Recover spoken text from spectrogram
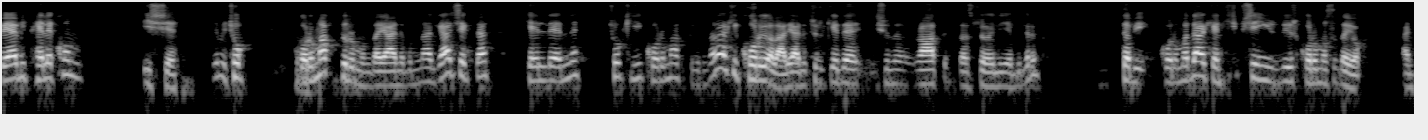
veya bir telekom işi değil mi? Çok korumak durumunda yani bunlar gerçekten kendilerini çok iyi korumak durumundalar ki koruyorlar. Yani Türkiye'de şunu rahatlıkla söyleyebilirim. Tabii koruma derken hiçbir şeyin yüzde yüz koruması da yok. Yani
